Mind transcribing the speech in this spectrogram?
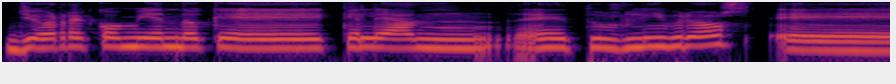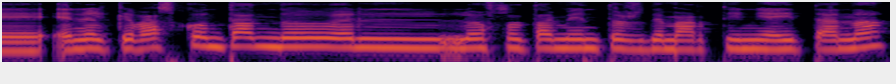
yo recomiendo que, lean eh, tus libros eh, en el que vas contando los tratamientos de Martín y Aitana.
